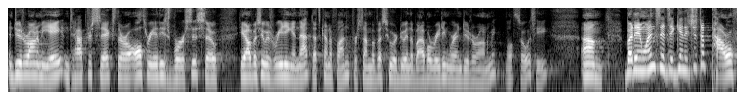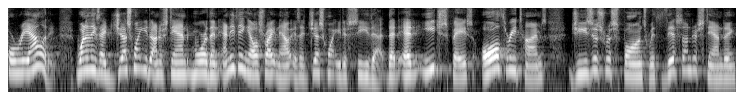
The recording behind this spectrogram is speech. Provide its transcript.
In Deuteronomy 8 and chapter 6, there are all three of these verses. So he obviously was reading in that. That's kind of fun for some of us who are doing the Bible reading. We're in Deuteronomy. Well, so was he. Um, but in one sense, again, it's just a powerful reality. One of the things I just want you to understand more than anything else right now is I just want you to see that. That at each space, all three times, Jesus responds with this understanding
